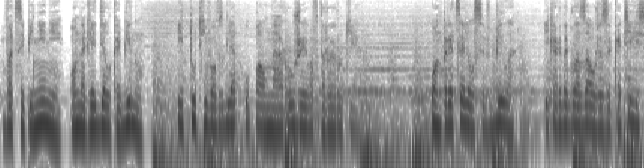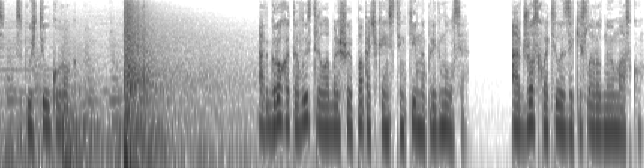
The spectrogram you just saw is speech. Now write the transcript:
В оцепенении он оглядел кабину, и тут его взгляд упал на оружие во второй руке. Он прицелился в Билла, и когда глаза уже закатились, спустил курок. От грохота выстрела большой папочка инстинктивно пригнулся, а Джо схватилась за кислородную маску.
